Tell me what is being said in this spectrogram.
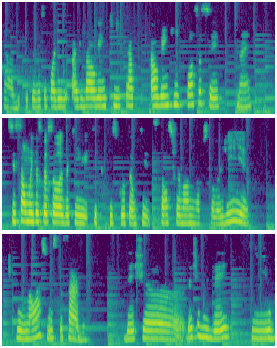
sabe? Porque você pode ajudar alguém que para alguém que possa ser, né? Se são muitas pessoas aqui que, que, escutam que estão se formando na psicologia, tipo, não assusta, sabe? Deixa, deixa viver que o,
